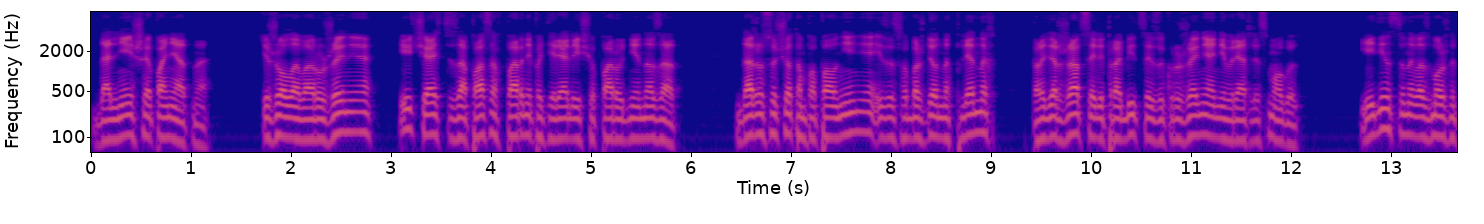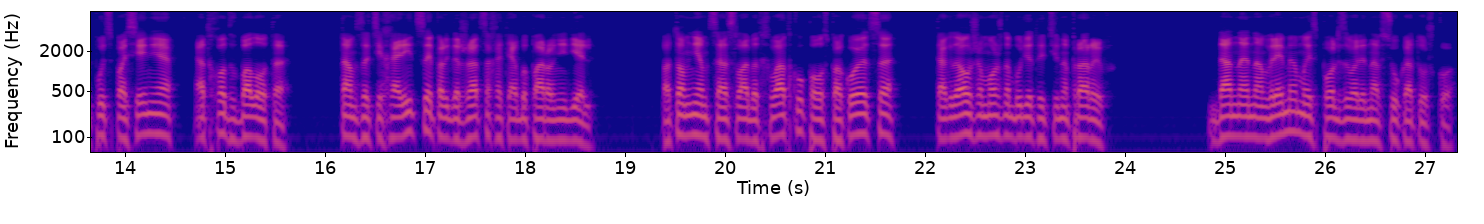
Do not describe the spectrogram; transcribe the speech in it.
Дальнейшее понятно. Тяжелое вооружение и часть запасов парни потеряли еще пару дней назад. Даже с учетом пополнения из освобожденных пленных продержаться или пробиться из окружения они вряд ли смогут. Единственный возможный путь спасения – отход в болото. Там затихариться и продержаться хотя бы пару недель. Потом немцы ослабят хватку, поуспокоятся Тогда уже можно будет идти на прорыв. Данное нам время мы использовали на всю катушку.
